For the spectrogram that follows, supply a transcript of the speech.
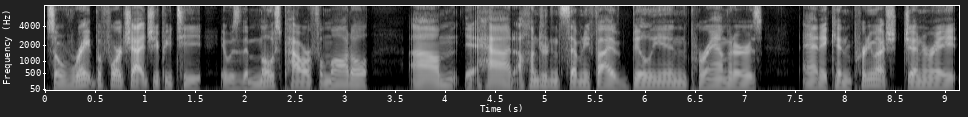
So right before ChatGPT, it was the most powerful model. Um, it had 175 billion parameters, and it can pretty much generate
